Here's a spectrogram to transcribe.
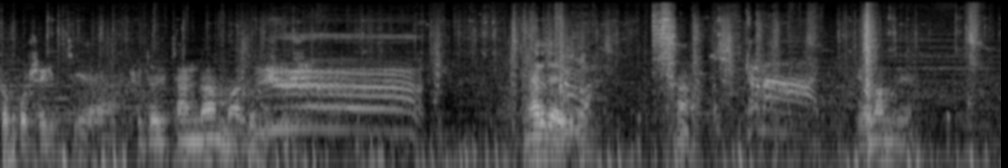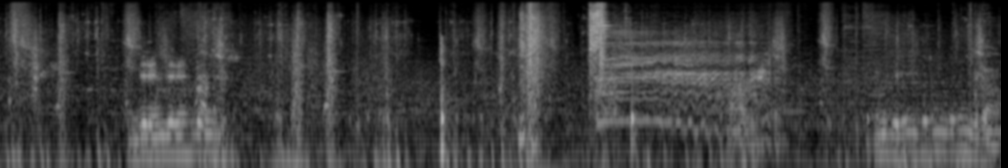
Çok boşa gitti ya. Şurada bir tane daha mı vardı düşmüş? Nerede bu? Ha. Gel lan buraya. İndir indir indir indir. İndir indir indir onu.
